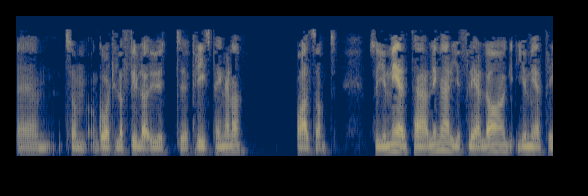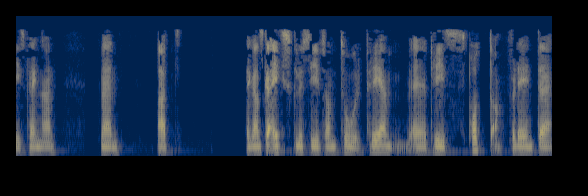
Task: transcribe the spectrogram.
eh, som går till att fylla ut eh, prispengarna och allt sånt. Så ju mer tävlingar, ju fler lag, ju mer prispengar. Men att är ganska exklusiv som eh, prispott då. För det är inte,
